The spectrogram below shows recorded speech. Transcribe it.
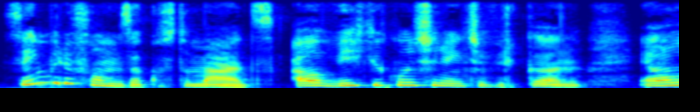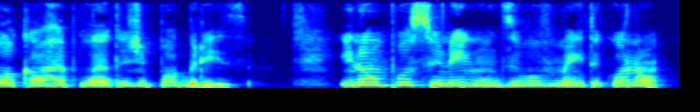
Sempre fomos acostumados a ouvir que o continente africano é um local repleto de pobreza e não possui nenhum desenvolvimento econômico.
